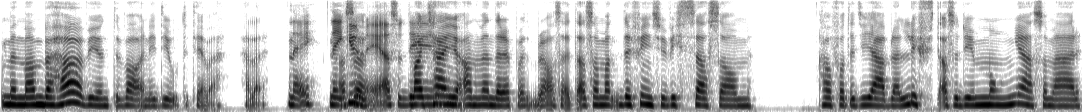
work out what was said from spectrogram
Men man behöver ju inte vara en idiot i tv heller. Nej, nej Alltså, gud nej. Alltså, det... Man kan ju använda det på ett bra sätt. Alltså man, det finns ju vissa som har fått ett jävla lyft. Alltså det är många som är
